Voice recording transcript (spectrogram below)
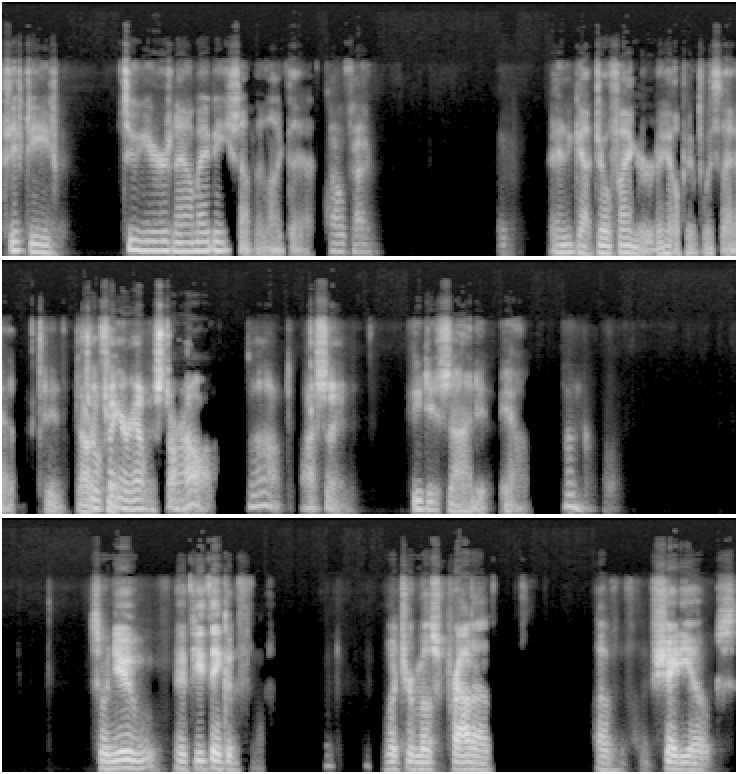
52 years now, maybe something like that. Okay. And he got Joe Finger to help him with that. Did Joe architect. Finger helped with Star Hall. Oh, I see. He designed it. Yeah. Hmm. So when you, if you think of what you're most proud of, of Shady Oaks,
